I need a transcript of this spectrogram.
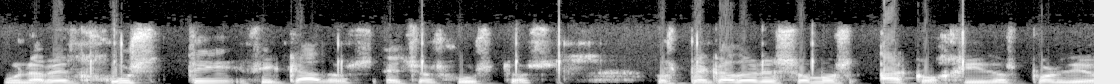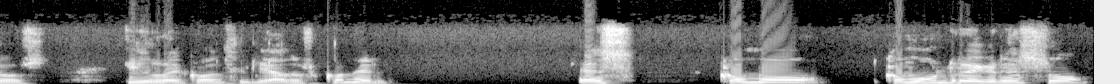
una vez justificados, hechos justos, los pecadores somos acogidos por Dios y reconciliados con Él. Es como como un regreso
